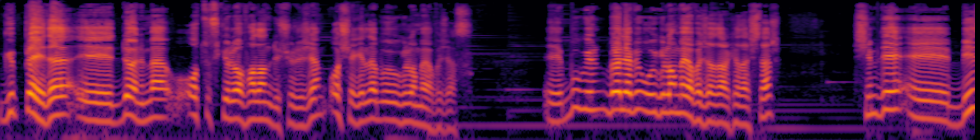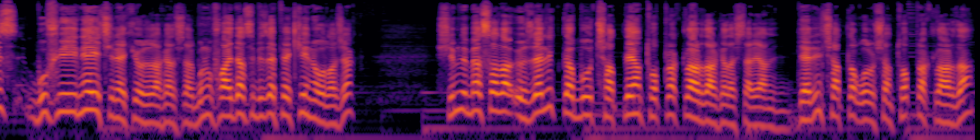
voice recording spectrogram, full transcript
Gübreyi de e, dönüme 30 kilo falan düşüreceğim. O şekilde bir uygulama yapacağız. E, bugün böyle bir uygulama yapacağız arkadaşlar. Şimdi e, biz bu fiyi ne için ekiyoruz arkadaşlar? Bunun faydası bize peki ne olacak? Şimdi mesela özellikle bu çatlayan topraklarda arkadaşlar yani derin çatlak oluşan topraklarda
